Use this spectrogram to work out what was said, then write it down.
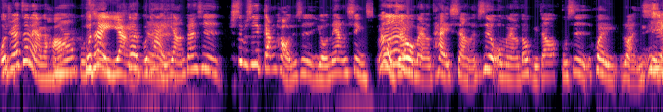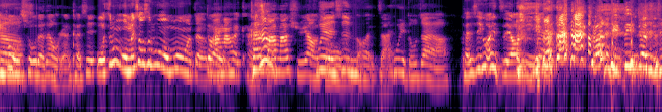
我觉得这两个好像不太一样对，不太一样。但是是不是刚好就是有那样性质？因为我觉得我们两个太像了，就是我们两个都比较不是会软性嗯付出的那种人，可是我是我们都是默默的，对妈妈会看。可是妈妈需要的我也是时候我们都会在。我也都在啊。可是因为只有你，只有你弟就只剩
